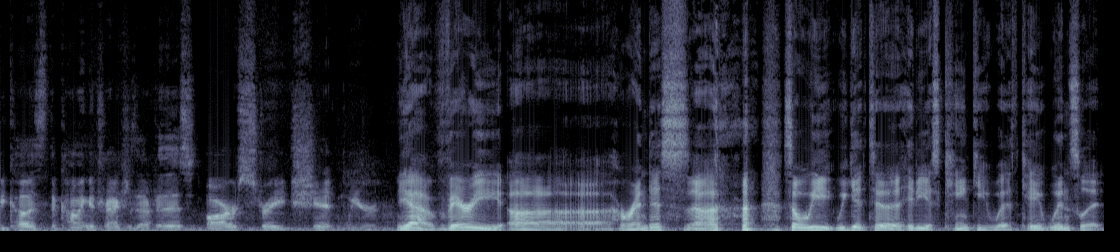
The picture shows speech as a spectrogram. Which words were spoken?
because the coming attractions after this are straight shit weird. Yeah, very uh, horrendous. Uh, so we we get to Hideous Kinky with Kate Winslet,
